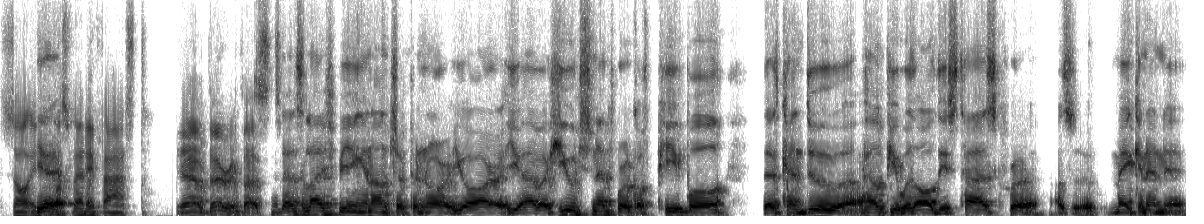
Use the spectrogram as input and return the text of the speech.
So it Yeah. was very fast. Yeah, very fast. That's life being an entrepreneur. You are you have a huge network of people that can do uh, help you with all these tasks for as uh, making an uh,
